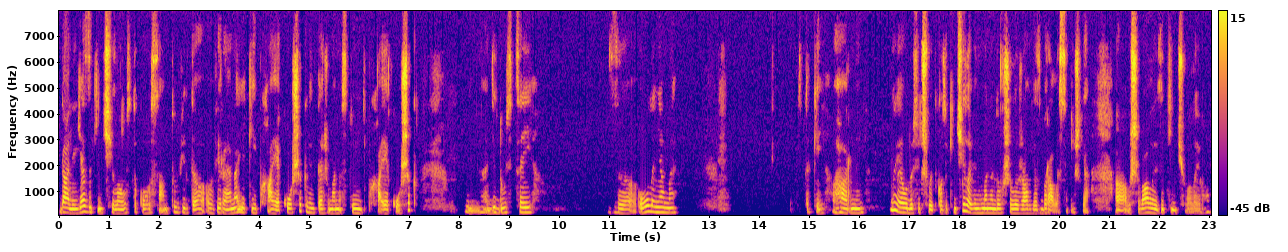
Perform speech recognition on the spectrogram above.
Далі я закінчила ось такого санту від е, Вірена, який пхає кошик. Він теж у мене стоїть, пхає кошик. Дідусь цей з оленями. Ось Такий гарний. Ну, я його досить швидко закінчила. Він в мене довше лежав, я збиралася, ніж я вишивала і закінчувала його.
